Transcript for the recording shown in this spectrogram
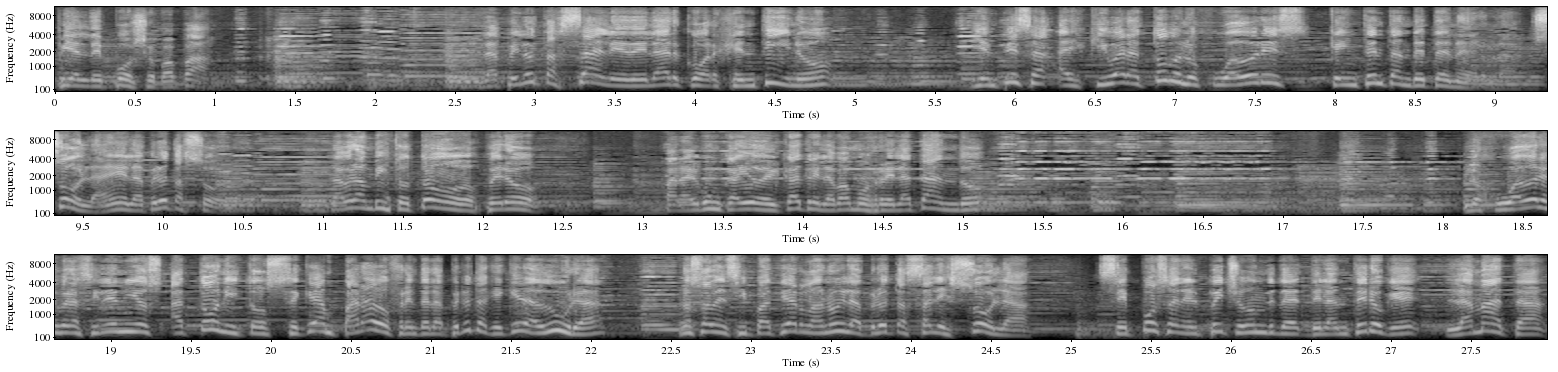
Piel de pollo, papá. La pelota sale del arco argentino y empieza a esquivar a todos los jugadores que intentan detenerla. Sola, ¿eh? La pelota sola. La habrán visto todos, pero para algún caído del catre la vamos relatando. Los jugadores brasileños atónitos se quedan parados frente a la pelota que queda dura. No saben si patearla o no y la pelota sale sola. Se posa en el pecho de un de- delantero que la mata.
